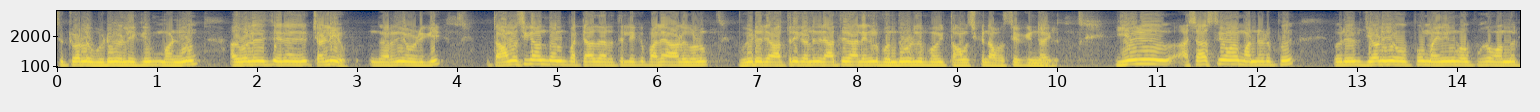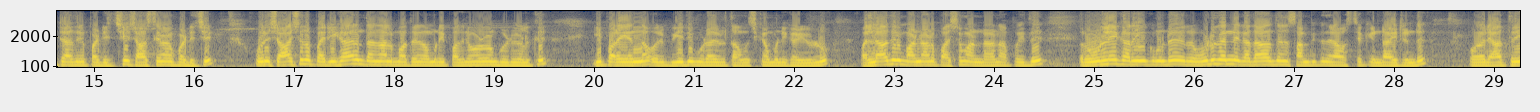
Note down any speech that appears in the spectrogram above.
ചുറ്റുപാടുള്ള വീടുകളിലേക്ക് മണ്ണും അതുപോലെ ചളിയും നിറഞ്ഞൊഴുകി താമസിക്കാൻ തന്നെ പറ്റാത്ത തരത്തിലേക്ക് പല ആളുകളും വീട് രാത്രികളിൽ രാത്രി കാലങ്ങളിൽ ബന്ധുവീടുകളിൽ പോയി താമസിക്കേണ്ട അവസ്ഥയൊക്കെ ഉണ്ടായി. ഈ ഒരു അശാസ്ത്രീയമായ മണ്ണെടുപ്പ് ഒരു ജിയോളജി വകുപ്പും മൈനിങ് വകുപ്പൊക്കെ വന്നിട്ട് അതിന് പഠിച്ച് ശാസ്ത്രീയമായി പഠിച്ച് ഒരു ശാശ്വത പരിഹാരം തന്നാൽ മാത്രമേ നമ്മുടെ ഈ പതിനോളം വീടുകൾക്ക് ഈ പറയുന്ന ഒരു ഭീതി കൂടാതെ താമസിക്കാൻ വേണ്ടി കഴിയുള്ളൂ. വല്ലാതൊരു മണ്ണാണ് പശ മണ്ണാണ്. അപ്പോൾ ഇത് റോഡിലേക്ക് ഇറങ്ങിക്കൊണ്ട് റോഡ് തന്നെ ഗതാഗതം സ്തംഭിക്കുന്ന ഒരു അവസ്ഥയൊക്കെ ഉണ്ടായിട്ടുണ്ട്. ഇപ്പോൾ രാത്രി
